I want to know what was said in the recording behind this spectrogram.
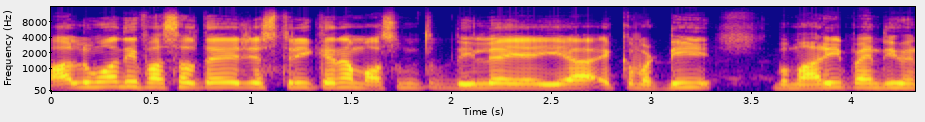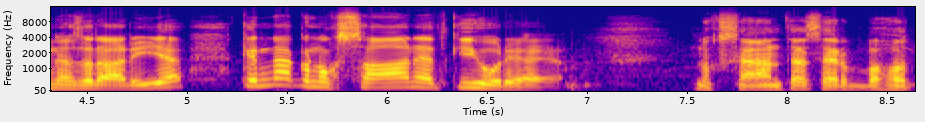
ਆਲੂਆਂ ਦੀ ਫਸਲ ਤੇ ਜਿਸ ਤਰੀਕੇ ਨਾਲ ਮੌਸਮ ਤਬਦੀਲੀ ਆਈ ਆ, ਇੱਕ ਵੱਡੀ ਬਿਮਾਰੀ ਪੈਂਦੀ ਹੋਈ ਨਜ਼ਰ ਆ ਰਹੀ ਆ। ਕਿੰਨਾ ਕੁ ਨੁਕਸਾਨ ਐਤਕੀ ਹੋ ਰਿਹਾ ਆ? ਨੁਕਸਾਨ ਤਾਂ ਸਰ ਬਹੁਤ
